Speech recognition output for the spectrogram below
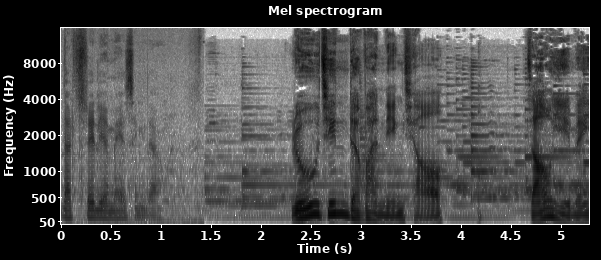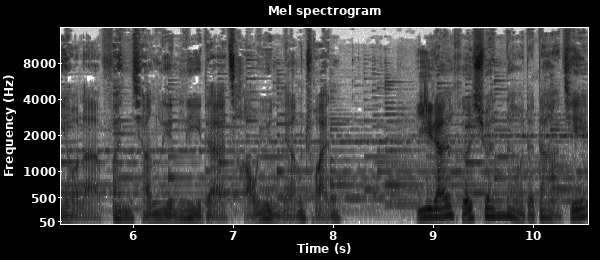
That's really amazing, though. 如今的万宁桥。 早已没有了翻墙林立的漕运粮船，已然和喧闹的大街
